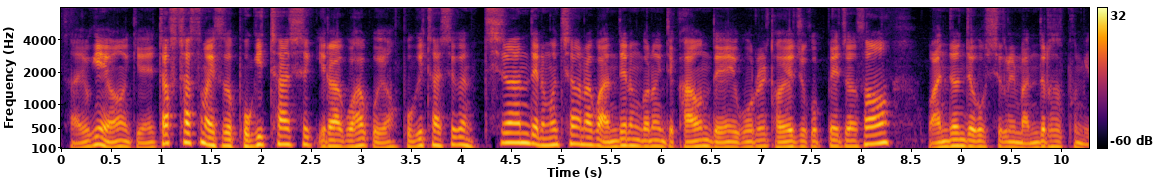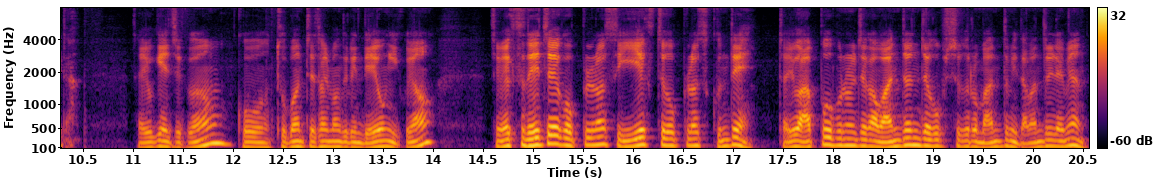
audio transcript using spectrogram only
자, 여기에요. 이게 짝수 차수만 있어서 보기차식이라고 하고요. 보기차식은 치환되는 건 치환하고 안 되는 거는 이제 가운데 요거를 더해주고 빼줘서 완전 제곱식을 만들어서 풉니다. 자, 요게 지금 그 두 번째 설명드린 내용이고요. 지금 x 4제곱 플러스 2x제곱 플러스 9인데 자, 요 앞부분을 제가 완전 제곱식으로 만듭니다. 만들려면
